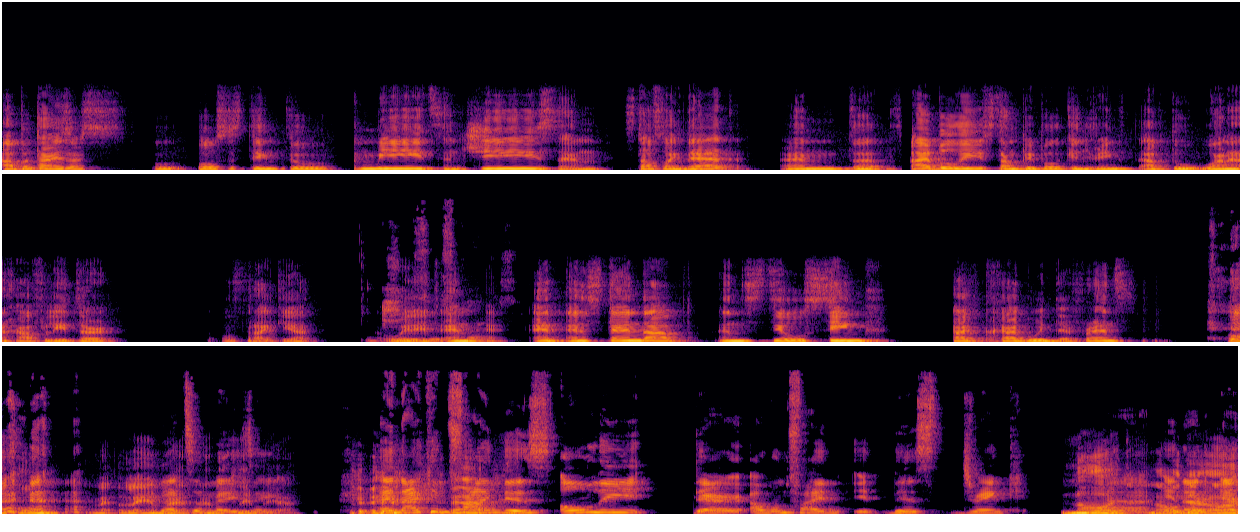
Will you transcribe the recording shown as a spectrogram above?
appetizers, closest thing to meats and cheese and stuff like that. And uh, I believe some people can drink up to one and a half liter of rakia with it and Christ. and and stand up and still sing hug hug with their friends go home lay in bed and sleep yeah and I can Yeah. find this only there. I won't find it, this drink no uh, no in, there are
